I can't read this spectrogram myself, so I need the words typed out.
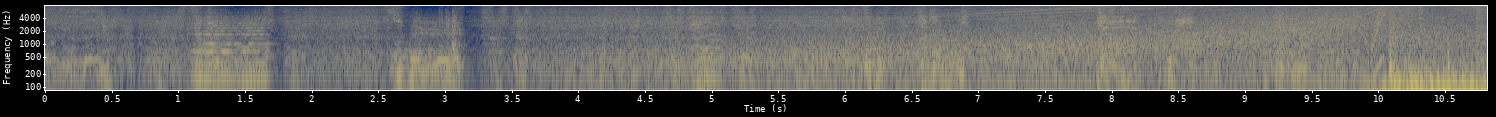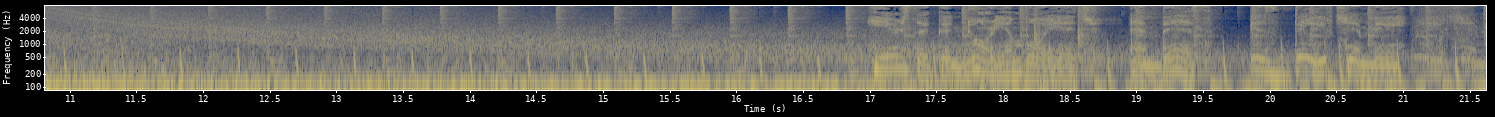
Here's the Ganorian Voyage, and this is Dave Chimney. Dave Chimney.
